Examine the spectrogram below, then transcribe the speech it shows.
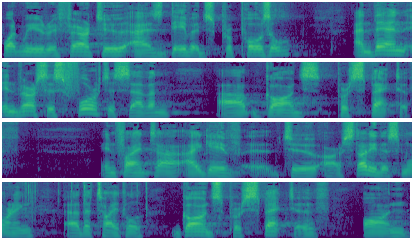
what we refer to as David's proposal, and then in verses 4 to 7, uh, God's perspective. In fact, uh, I gave uh, to our study this morning uh, the title God's Perspective on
